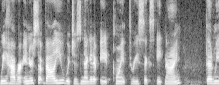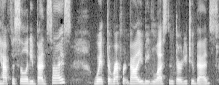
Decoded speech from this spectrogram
We have our intercept value, which is negative 8.3689. Then we have facility bed size, with the referent value being less than 32 beds.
